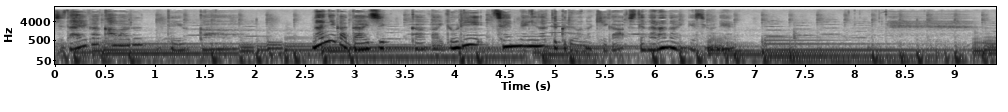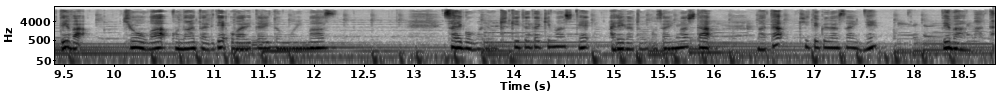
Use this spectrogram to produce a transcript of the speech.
時代が変わるっていうか何が大事かがより鮮明になってくるような気がしてならないんですよね。では今日はこの辺りで終わりたいと思います。最後までお聴きいただきましてありがとうございました。また聞いてくださいね。ではまた。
